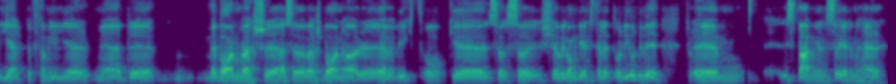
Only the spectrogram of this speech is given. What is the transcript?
hjälper familjer med, med barn vars, alltså vars barn har övervikt och så, så kör vi igång det istället. Och det gjorde vi. I Spanien så är den här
